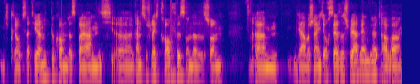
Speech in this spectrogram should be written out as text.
ich glaube, es hat jeder mitbekommen, dass Bayern nicht äh, ganz so schlecht drauf ist und dass es schon ähm, ja wahrscheinlich auch sehr, sehr schwer werden wird. Aber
